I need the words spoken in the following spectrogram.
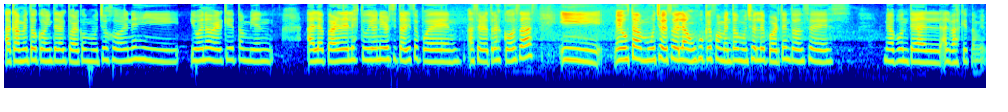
acá me tocó interactuar con muchos jóvenes y, y bueno, ver que también a la par del estudio universitario se pueden hacer otras cosas y me gusta mucho eso de la UNJU que fomenta mucho el deporte, entonces me apunté al, al básquet también.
